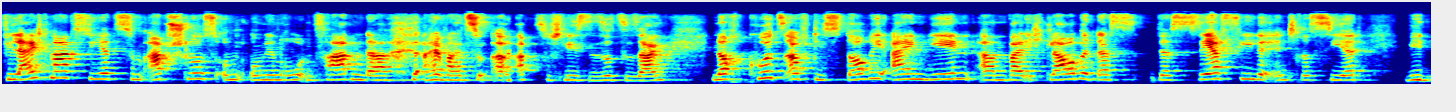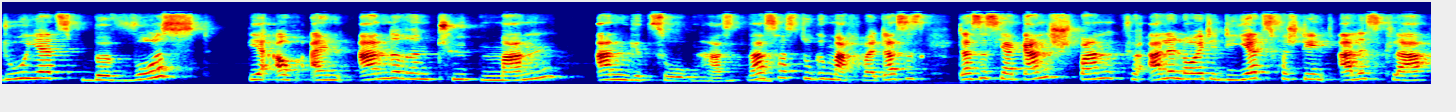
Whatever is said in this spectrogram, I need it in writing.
Vielleicht magst du jetzt zum Abschluss, um, um den roten Faden da einmal zu, abzuschließen, sozusagen, noch kurz auf die Story eingehen, ähm, weil ich glaube, dass das sehr viele interessiert, wie du jetzt bewusst dir auch einen anderen Typ Mann angezogen hast? Was hast du gemacht? Weil das ist, das ist ja ganz spannend für alle Leute, die jetzt verstehen, alles klar,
